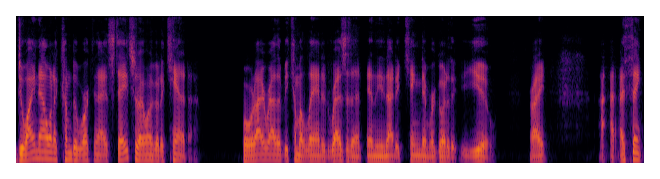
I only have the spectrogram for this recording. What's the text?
do I now want to come to work in the United States or do I want to go to Canada? Or would I rather become a landed resident in the United Kingdom or go to the EU? Right. I, I think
